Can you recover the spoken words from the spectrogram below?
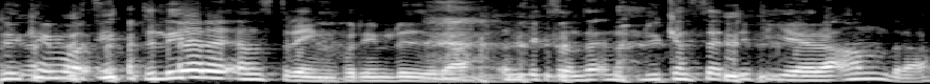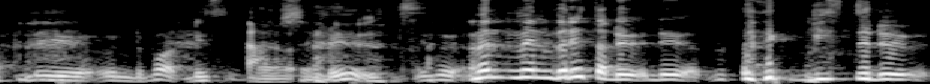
du kan ju vara ytterligare en sträng på din lyra. Liksom, du kan certifiera andra. Det är ju underbart. Det är, Absolut. men, men berätta, du, du, visste du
